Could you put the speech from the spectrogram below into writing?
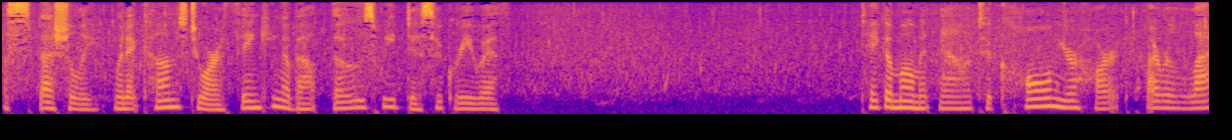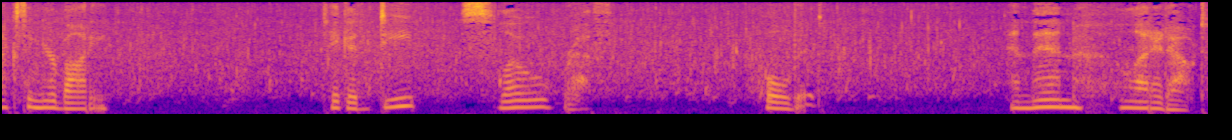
especially when it comes to our thinking about those we disagree with. Take a moment now to calm your heart by relaxing your body. Take a deep, slow breath. Hold it. And then let it out.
